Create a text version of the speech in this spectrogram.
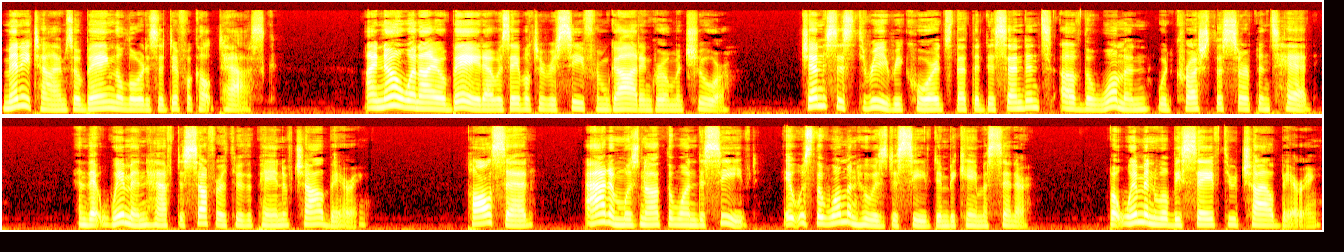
Many times, obeying the Lord is a difficult task. I know when I obeyed, I was able to receive from God and grow mature. Genesis 3 records that the descendants of the woman would crush the serpent's head, and that women have to suffer through the pain of childbearing. Paul said, Adam was not the one deceived, it was the woman who was deceived and became a sinner. But women will be saved through childbearing,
